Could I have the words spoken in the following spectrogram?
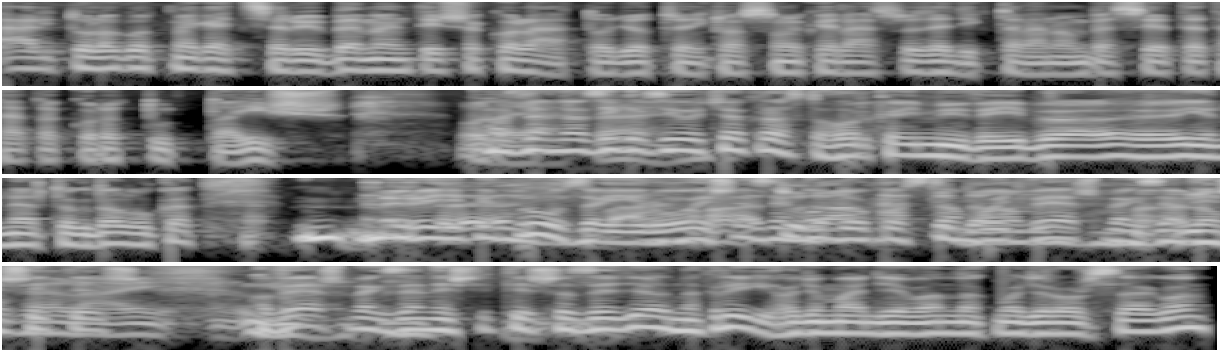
állítólag ott meg egyszerű bement, és akkor látta, hogy ott van egy klasszonok, László az egyik tanárom beszélte, tehát akkor ott tudta is. Az lenne az igazi, hogyha a Krasztohorkai műveiből írnátok dalokat. Ő egyébként prózaíró, és ezen tudom, gondolkoztam, hát tudom, hogy vers megzenésítés, a, vers megzenésítés az egy, annak régi hagyományai vannak Magyarországon,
